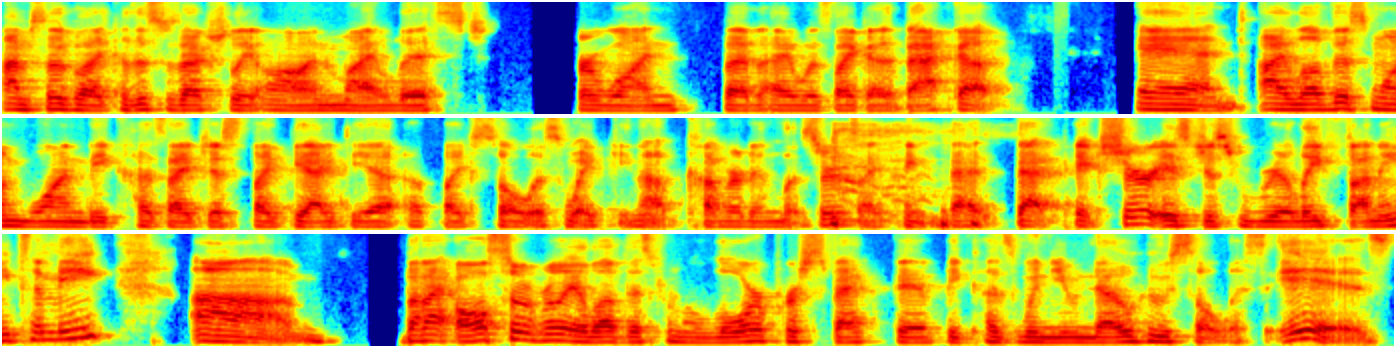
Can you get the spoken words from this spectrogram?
I'm so glad because this was actually on my list for one, but I was like a backup. And I love this one one because I just like the idea of like Solas waking up covered in lizards. I think that that picture is just really funny to me. Um, but I also really love this from a lore perspective because when you know who Solas is,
